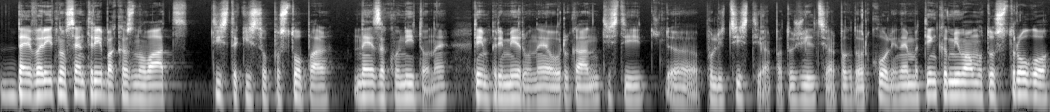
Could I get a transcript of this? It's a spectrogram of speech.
da je verjetno vsem treba kaznovati tiste, ki so postopali nezakonito, ne? v tem primeru, ne organ, tisti uh, policisti ali pa tožilci ali pa kdorkoli. Medtem, ko mi imamo to strogo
